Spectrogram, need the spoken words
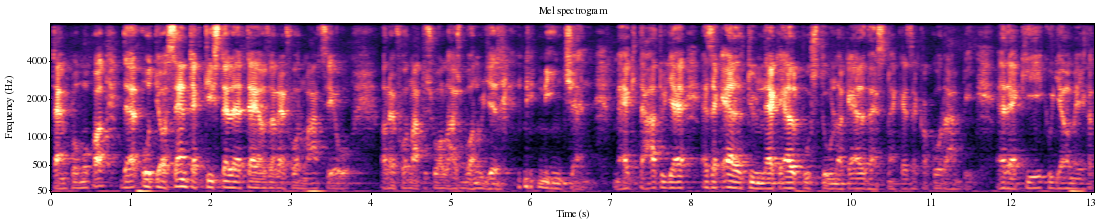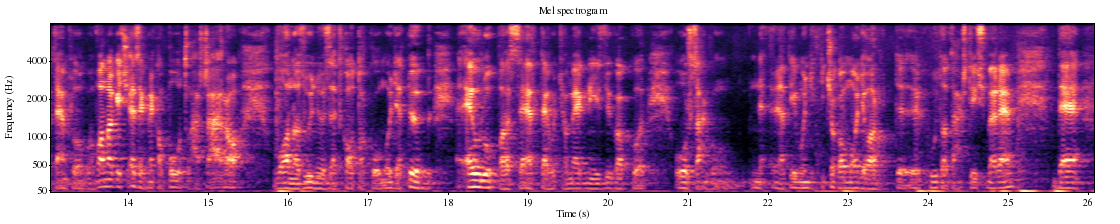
templomokat, de ott a szentek tisztelete az a reformáció, a református vallásban ugye nincsen meg, tehát ugye ezek eltűnnek, elpusztulnak, elvesznek ezek a korábbi erekék, ugye, amelyek a templomokban vannak, és ezeknek a pótlására van az úgynevezett katakom, ugye több Európa szerte, hogyha megnézzük, akkor országon, hát én mondjuk csak a magyar kutatást ismerem, de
